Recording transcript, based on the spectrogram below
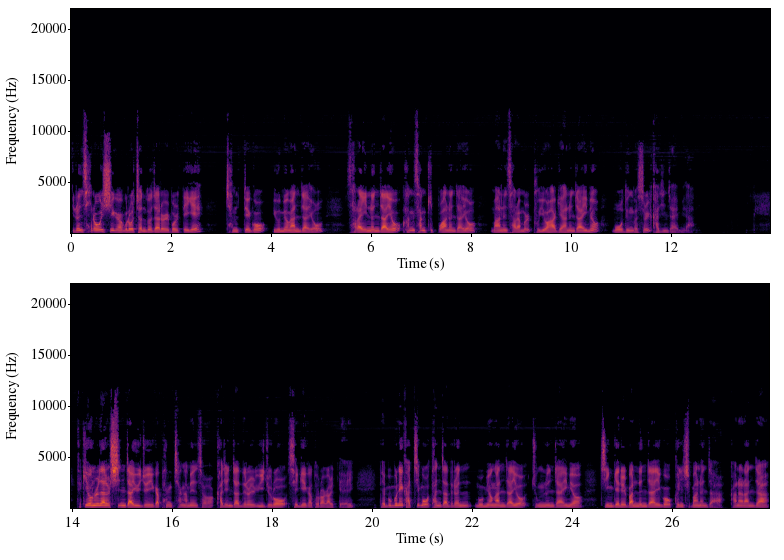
이런 새로운 시각으로 전도자를 볼 때에 참되고 유명한 자요, 살아있는 자요, 항상 기뻐하는 자요, 많은 사람을 부여하게 하는 자이며 모든 것을 가진 자입니다. 특히 오늘날 신자유주의가 팽창하면서 가진 자들을 위주로 세계가 돌아갈 때 대부분의 갖지 못한 자들은 무명한 자요, 죽는 자이며 징계를 받는 자이고 근심하는 자, 가난한 자,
